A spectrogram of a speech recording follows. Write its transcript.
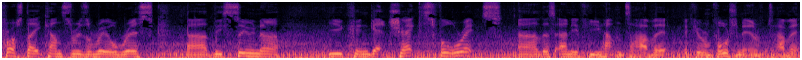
prostate cancer is a real risk. the sooner you can get checked for it, uh, and if you happen to have it, if you're unfortunate enough to have it,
